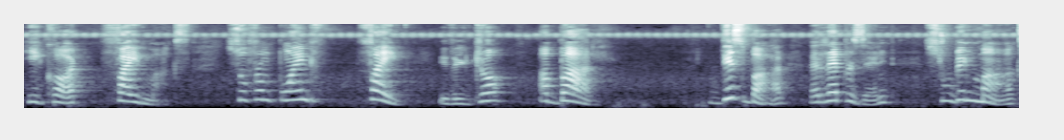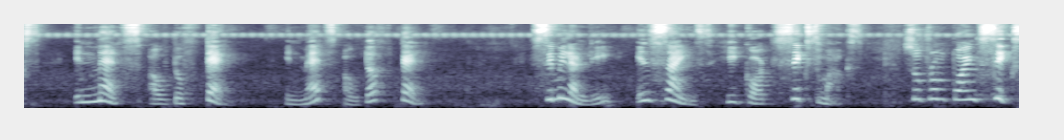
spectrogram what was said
he got 5 marks. So from point 5 we will draw a bar. This bar represent student marks in maths out of 10 in maths out of 10. Similarly, in science, he got 6 marks. So from point 6,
